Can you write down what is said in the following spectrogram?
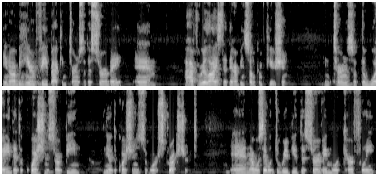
you know, I've been hearing feedback in terms of the survey, and I have realized that there have been some confusion in terms of the way that the questions are being, you know, the questions were structured. And I was able to review the survey more carefully,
